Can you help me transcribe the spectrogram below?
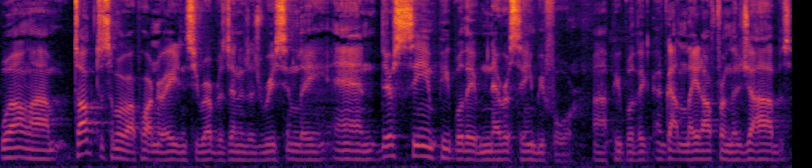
Well, um, talked to some of our partner agency representatives recently, and they're seeing people they've never seen before. Uh, people that have gotten laid off from their jobs,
